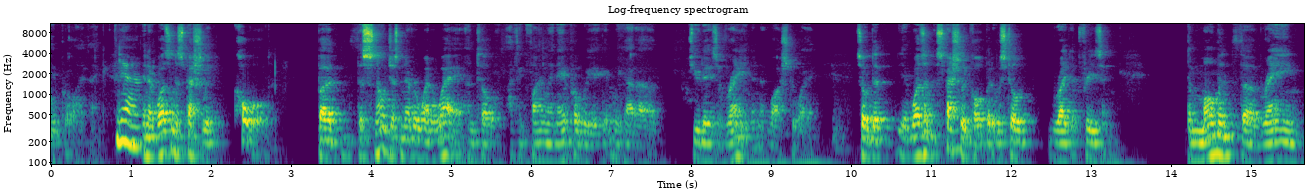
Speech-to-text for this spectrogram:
April, I think. Yeah. And it wasn't especially cold, but the snow just never went away until I think finally in April we, we got a few days of rain and it washed away. So that it wasn't especially cold, but it was still right at freezing. The moment the rain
